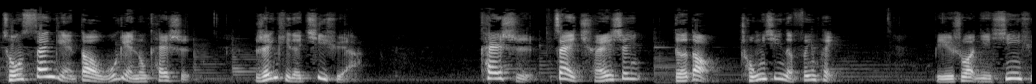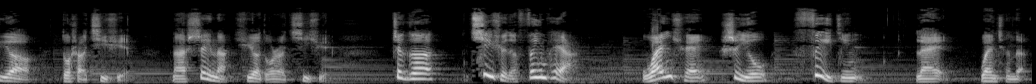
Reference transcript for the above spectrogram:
从三点到五点钟开始，人体的气血啊，开始在全身得到重新的分配。比如说，你心需要多少气血，那肾呢需要多少气血，这个气血的分配啊。完全是由肺经来完成的，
